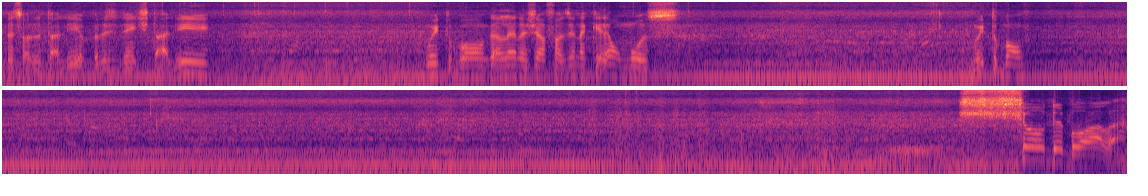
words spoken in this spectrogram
O pessoal já tá ali, o presidente tá ali. Muito bom, galera já fazendo aquele almoço. Muito bom. Show de bola.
